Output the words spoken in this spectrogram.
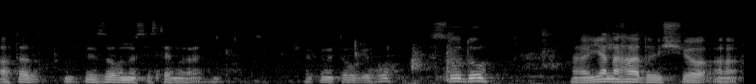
автоматизованою системою документообігу суду. Е, Я нагадую, що е,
